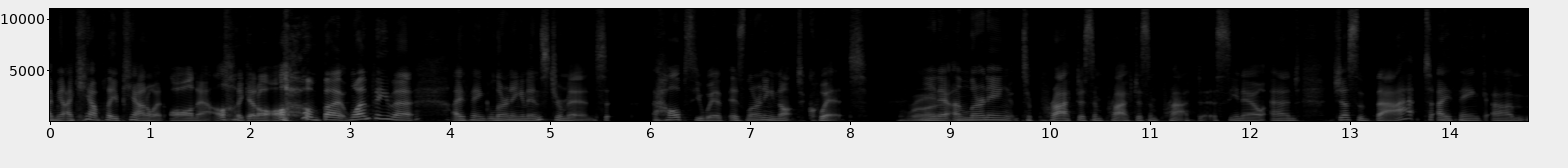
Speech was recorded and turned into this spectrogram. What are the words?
I mean, I can't play piano at all now, like at all. but one thing that I think learning an instrument helps you with is learning not to quit Right. you know and learning to practice and practice and practice you know and just that i think um,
